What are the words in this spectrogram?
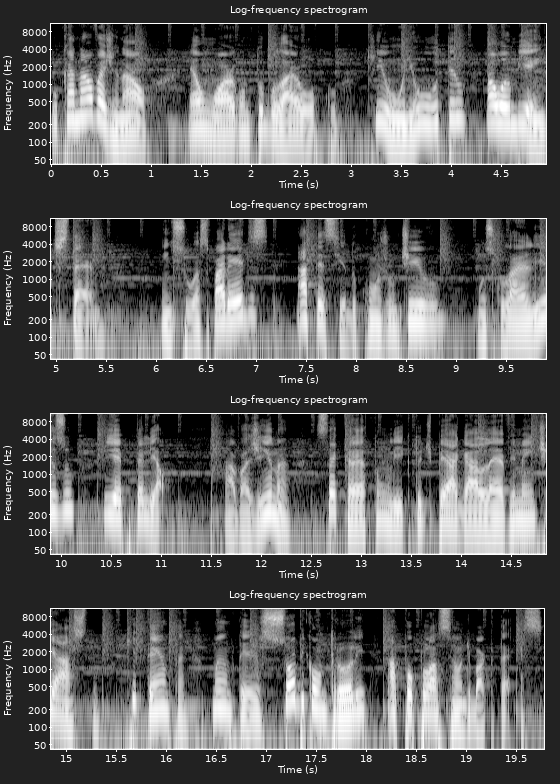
O canal vaginal é um órgão tubular oco que une o útero ao ambiente externo. Em suas paredes há tecido conjuntivo, muscular liso e epitelial. A vagina secreta um líquido de pH levemente ácido, que tenta manter sob controle a população de bactérias.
